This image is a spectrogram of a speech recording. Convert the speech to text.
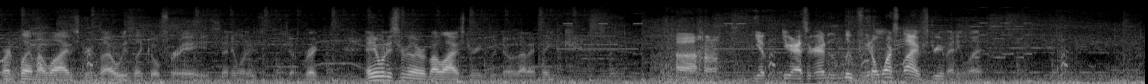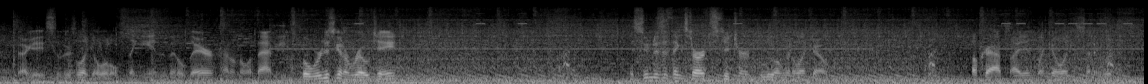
or I'm playing my live streams, I always like go for A's. Anyone who's anyone who's familiar with my live streams would know that. I think. Uh huh. Yep. You guys are out of the loop. You don't watch live stream anyway. Okay, so there's like a little thingy in the middle there. I don't know what that means, but we're just gonna rotate. As soon as the thing starts to turn blue, I'm gonna let go. Oh crap, I didn't let go like I said I would.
